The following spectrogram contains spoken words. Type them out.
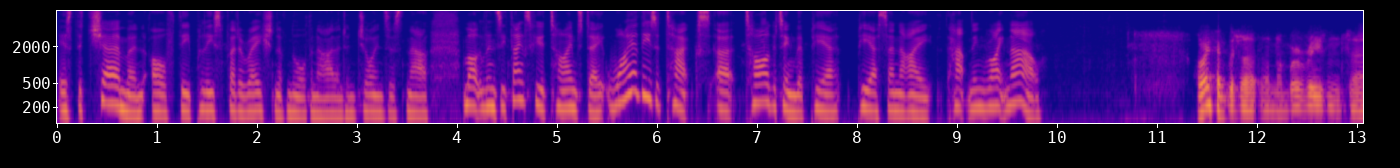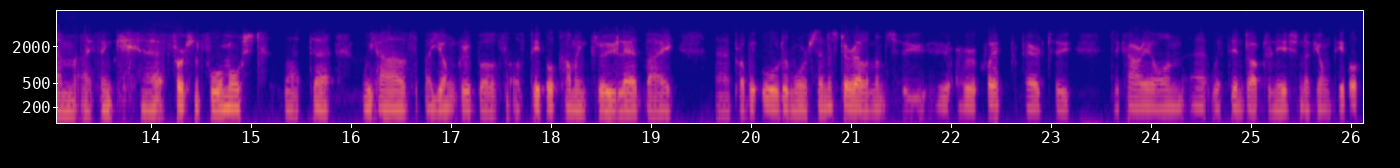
is the chairman of the Police Federation of Northern Ireland and joins us now. Mark Lindsay, thanks for your time today. Why are these attacks uh, targeting the P- PSNI happening right now? Well, I think there's a, a number of reasons. Um, I think uh, first and foremost that uh, we have a young group of, of people coming through, led by uh, probably older, more sinister elements who, who, who, are quite prepared to, to carry on uh, with the indoctrination of young people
